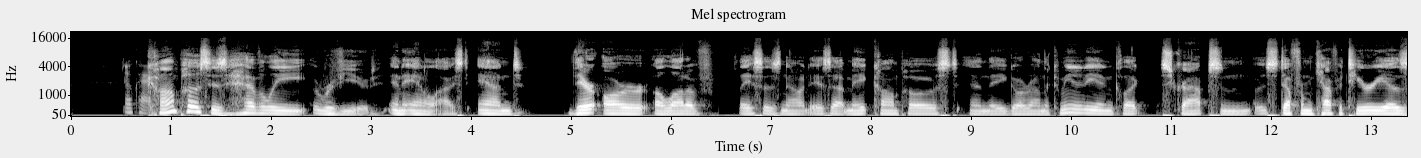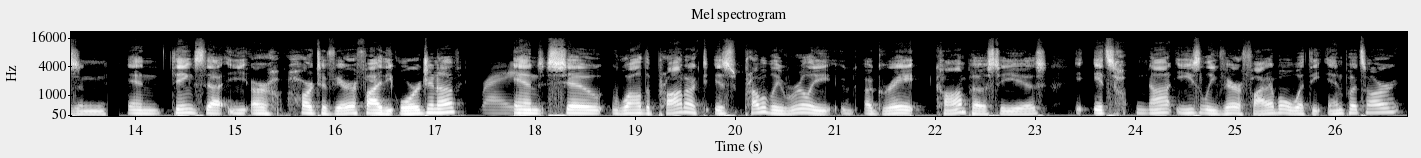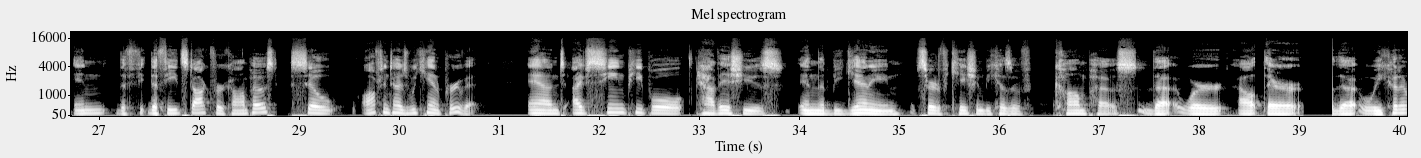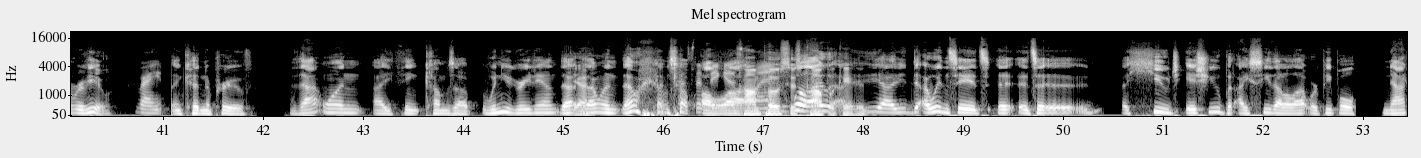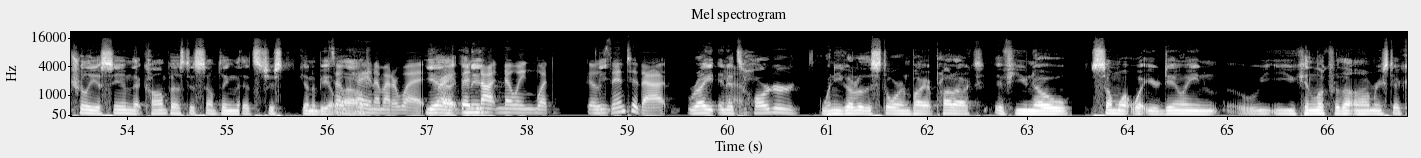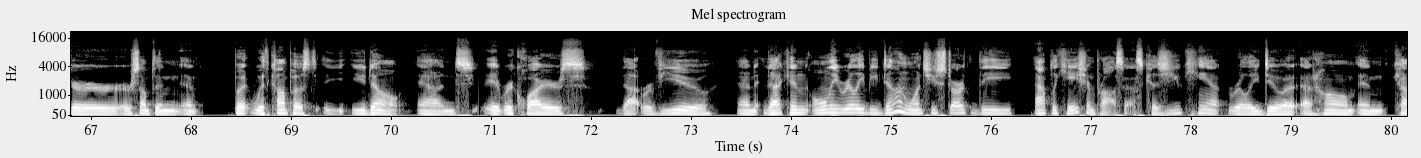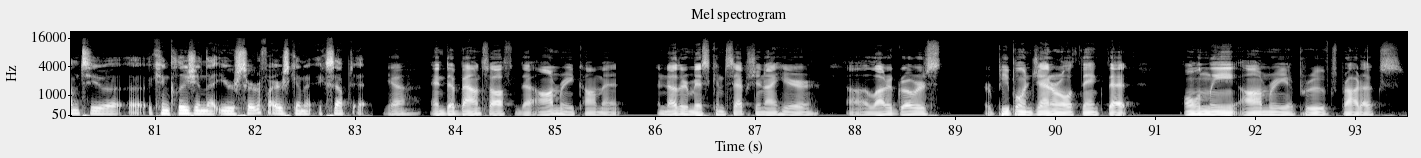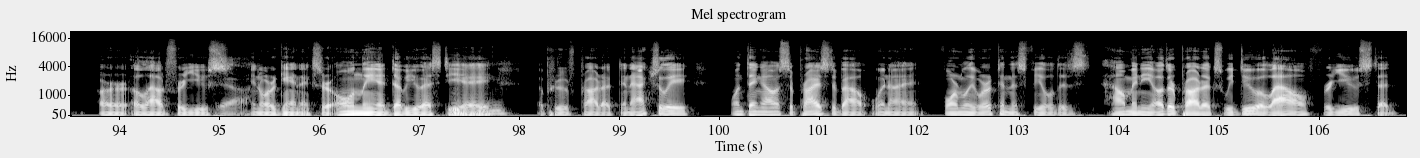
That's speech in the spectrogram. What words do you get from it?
Okay. Compost is heavily reviewed and analyzed and there are a lot of places nowadays that make compost and they go around the community and collect scraps and stuff from cafeterias and and things that are hard to verify the origin of. Right. And so while the product is probably really a great compost to use, it's not easily verifiable what the inputs are in the, the feedstock for compost. So oftentimes we can't approve it. And I've seen people have issues in the beginning of certification because of composts that were out there that we couldn't review. Right. And couldn't approve. That one I think comes up. Wouldn't you agree, Dan? That yeah. that one that one comes That's up a lot. Compost is well, complicated. I, yeah, I wouldn't say it's it's a a huge issue, but I see that a lot where people naturally assume that compost is something that's just going to be it's allowed. okay no matter what. Yeah, right? and it, not knowing what goes into that. Right, and yeah. it's harder when you go to the store and buy a product if you know somewhat what you're doing. You can look for the OMRI sticker or something, and but with compost you don't, and it requires that review. And that can only really be done once you start the application process because you can't really do it at home and come to a, a conclusion that your certifier is going to accept it. Yeah. And to bounce off the OMRI comment, another misconception I hear uh, a lot of growers or people in general think that only OMRI approved products are allowed for use yeah. in organics or only a WSDA mm-hmm. approved product. And actually, one thing I was surprised about when I formerly worked in this field is how many other products we do allow for use that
